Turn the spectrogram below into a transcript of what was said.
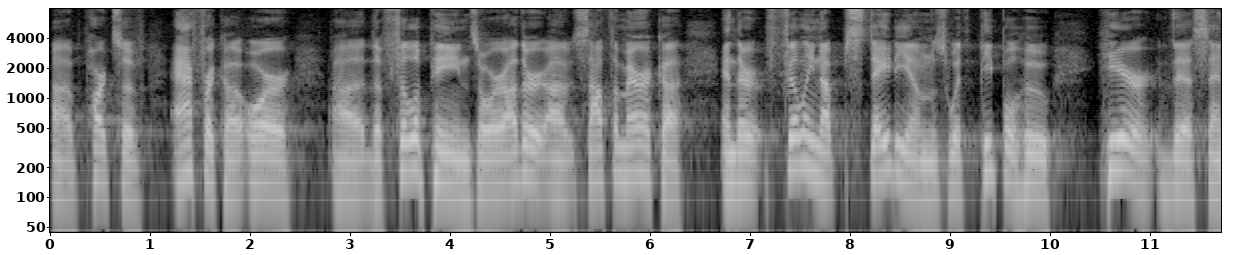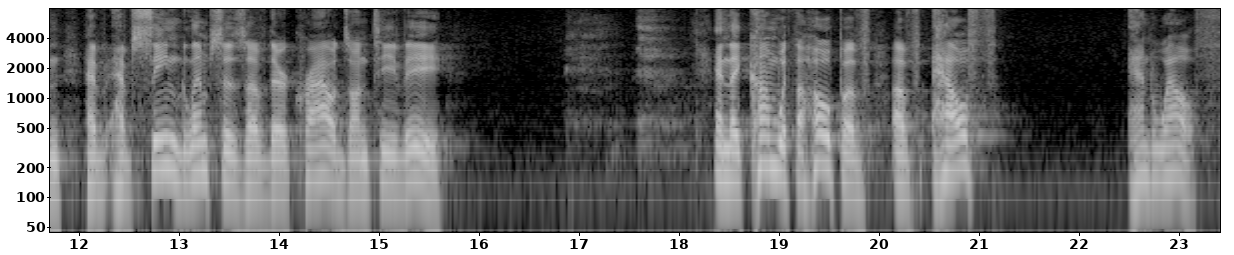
uh, parts of Africa or uh, the Philippines or other uh, South America, and they're filling up stadiums with people who hear this and have, have seen glimpses of their crowds on TV. And they come with the hope of, of health and wealth.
